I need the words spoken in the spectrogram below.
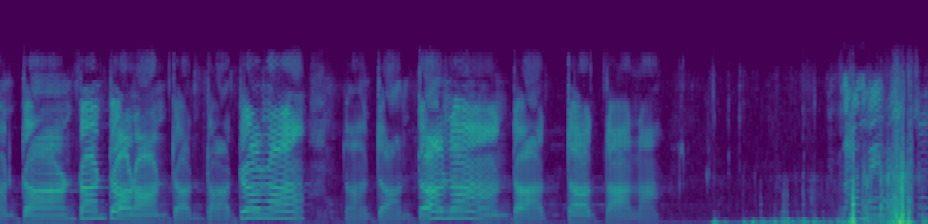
Dun dun dun dun dun dun dun dun dun dun dun dun dun dun dun Mommy, what's the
